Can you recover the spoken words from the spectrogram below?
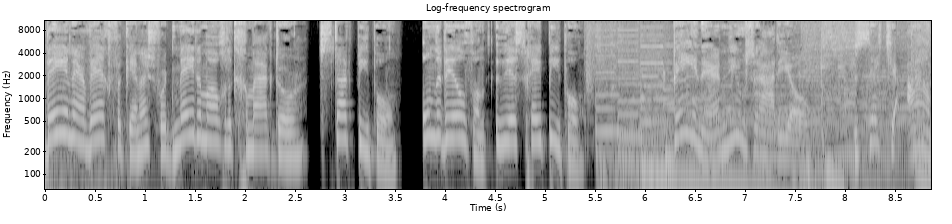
BNR Werkverkenners wordt mede mogelijk gemaakt door Start People, onderdeel van USG People. BNR Nieuwsradio. Zet je aan.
